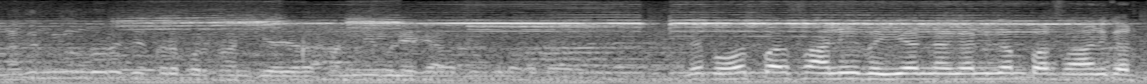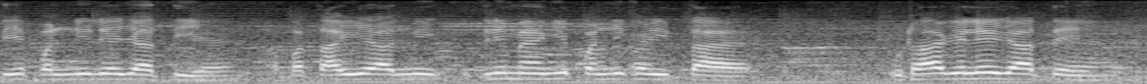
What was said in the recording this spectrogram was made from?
नगर निगम द्वारा किस तरह परेशान किया जा रहा है पन्नी को लेकर अरे बहुत परेशानी भैया नगर निगम परेशान करती है पन्नी ले जाती है। अब बताइए आदमी इतनी महँगी पन्नी खरीदता है उठा के ले जाते हैं।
